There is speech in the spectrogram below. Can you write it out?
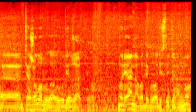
э, тяжело было удержать его. Но реально воды было действительно много.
